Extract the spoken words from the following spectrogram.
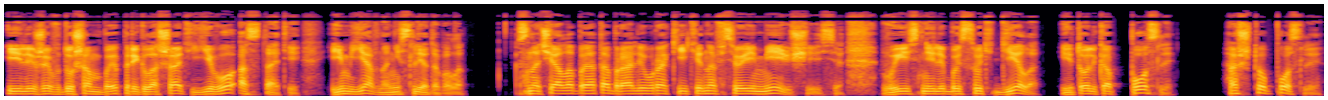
или же в Душамбе приглашать его Астати им явно не следовало. Сначала бы отобрали у Ракитина все имеющееся, выяснили бы суть дела, и только после... А что после?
